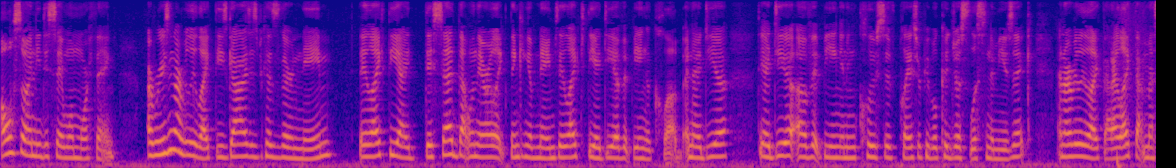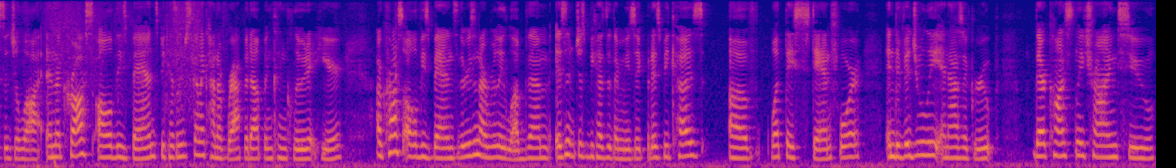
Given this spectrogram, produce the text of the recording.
also I need to say one more thing. A reason I really like these guys is because their name They liked the they said that when they were like thinking of names, they liked the idea of it being a club, an idea the idea of it being an inclusive place where people could just listen to music. And I really like that. I like that message a lot. And across all of these bands, because I'm just going to kind of wrap it up and conclude it here. Across all of these bands, the reason I really love them isn't just because of their music, but is because of what they stand for individually and as a group. They're constantly trying to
